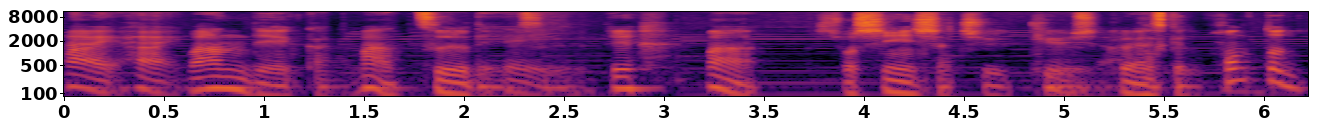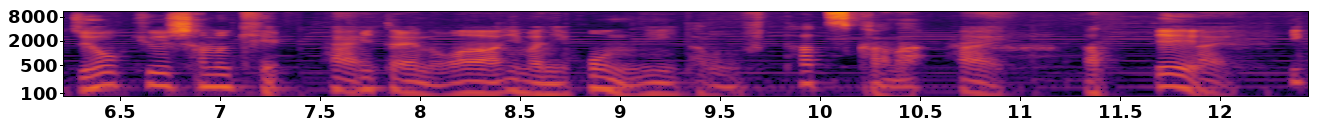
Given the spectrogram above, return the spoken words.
か、はいはい。ワンデーからまあ 2days で、まあ初心者、中級級者。くらいですけど、本当上級者向けみはい。たいのは今日本に多分2つかなはい。あって、はい。1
